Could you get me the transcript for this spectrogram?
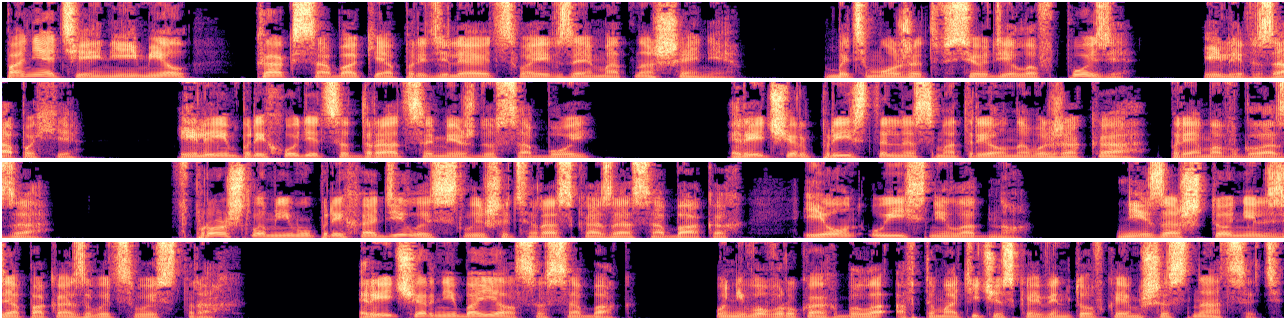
понятия не имел, как собаки определяют свои взаимоотношения. Быть может, все дело в позе, или в запахе, или им приходится драться между собой. Ричард пристально смотрел на вожака, прямо в глаза. В прошлом ему приходилось слышать рассказы о собаках, и он уяснил одно. Ни за что нельзя показывать свой страх. Ричард не боялся собак. У него в руках была автоматическая винтовка М-16.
